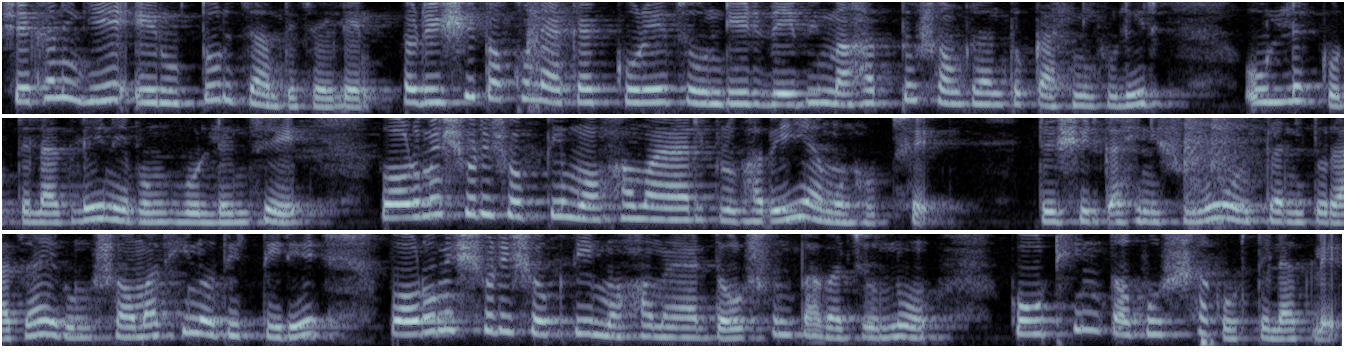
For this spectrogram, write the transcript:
সেখানে গিয়ে এর উত্তর জানতে চাইলেন। ঋষি তখন এক এক করে চণ্ডীর দেবী মাহাত্ম সংক্রান্ত কাহিনীগুলির উল্লেখ করতে লাগলেন এবং বললেন যে, পরমেশ্বরী শক্তি মহামায়ার প্রভাবেই এমন হচ্ছে। ঋষির কাহিনী শুনে অনুপ্রাণিত রাজা এবং সমাধি নদীর তীরে পরমেশ্বরী শক্তি মহামায়ার দর্শন পাওয়ার জন্য কঠিন তপস্যা করতে লাগলেন।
